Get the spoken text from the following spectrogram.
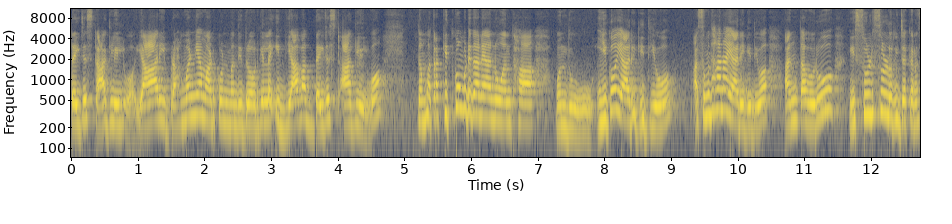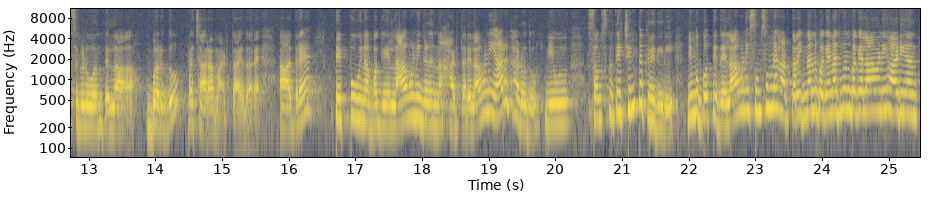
ಡೈಜೆಸ್ಟ್ ಆಗ್ಲಿಲ್ವೋ? ಯಾರು ಈ ಬ್ರಾಹ್ಮಣ್ಯ ಮಾಡ್ಕೊಂಡು ಬಂದಿದ್ರು? ಅವ್ರಿಗೆಲ್ಲ ಇದು ಯಾವಾಗ ಡೈಜೆಸ್ಟ್ ಆಗ್ಲಿಲ್ವೋ? ನಮ್ಮ ಹತ್ರ ಕಿತ್ಕೊಂಡ್ಬಿಟ್ಟಿದ್ದಾನೆ ಅನ್ನುವಂಥ ಒಂದು ಈಗೋ ಯಾರಿಗಿದೆಯೋ, ಅಸಮಾಧಾನ ಯಾರಿಗಿದೆಯೋ ಅಂತವರು ಈ ಸುಳ್ಳು ಸುಳ್ಳು ನಿಜ ಕನಸುಗಳು ಅಂತೆಲ್ಲ ಬರೆದು ಪ್ರಚಾರ ಮಾಡ್ತಾ ಇದ್ದಾರೆ. ಆದರೆ ಟಿಪ್ಪುವಿನ ಬಗ್ಗೆ ಲಾವಣಿಗಳನ್ನ ಹಾಡ್ತಾರೆ. ಲಾವಣಿ ಯಾರಿಗೆ ಹಾಡೋದು? ನೀವು ಸಂಸ್ಕೃತಿ ಚಿಂತಕರಿದ್ದೀರಿ. ನಿಮಗೆ ಗೊತ್ತಿದೆ ಲಾವಣಿ ಸುಮ್ ಸುಮ್ಮನೆ ಹಾಡ್ತಾರೆ. ಈಗ ನನ್ನ ಬಗ್ಗೆ ನಜ್ಮನ್ ಬಗ್ಗೆ ಲಾವಣಿ ಹಾಡಿ ಅಂತ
